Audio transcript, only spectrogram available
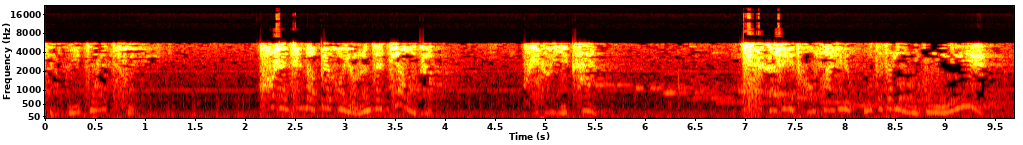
想回家去。忽然听到背后有人在叫他回头一看是个绿头发绿胡子的老爷爷。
